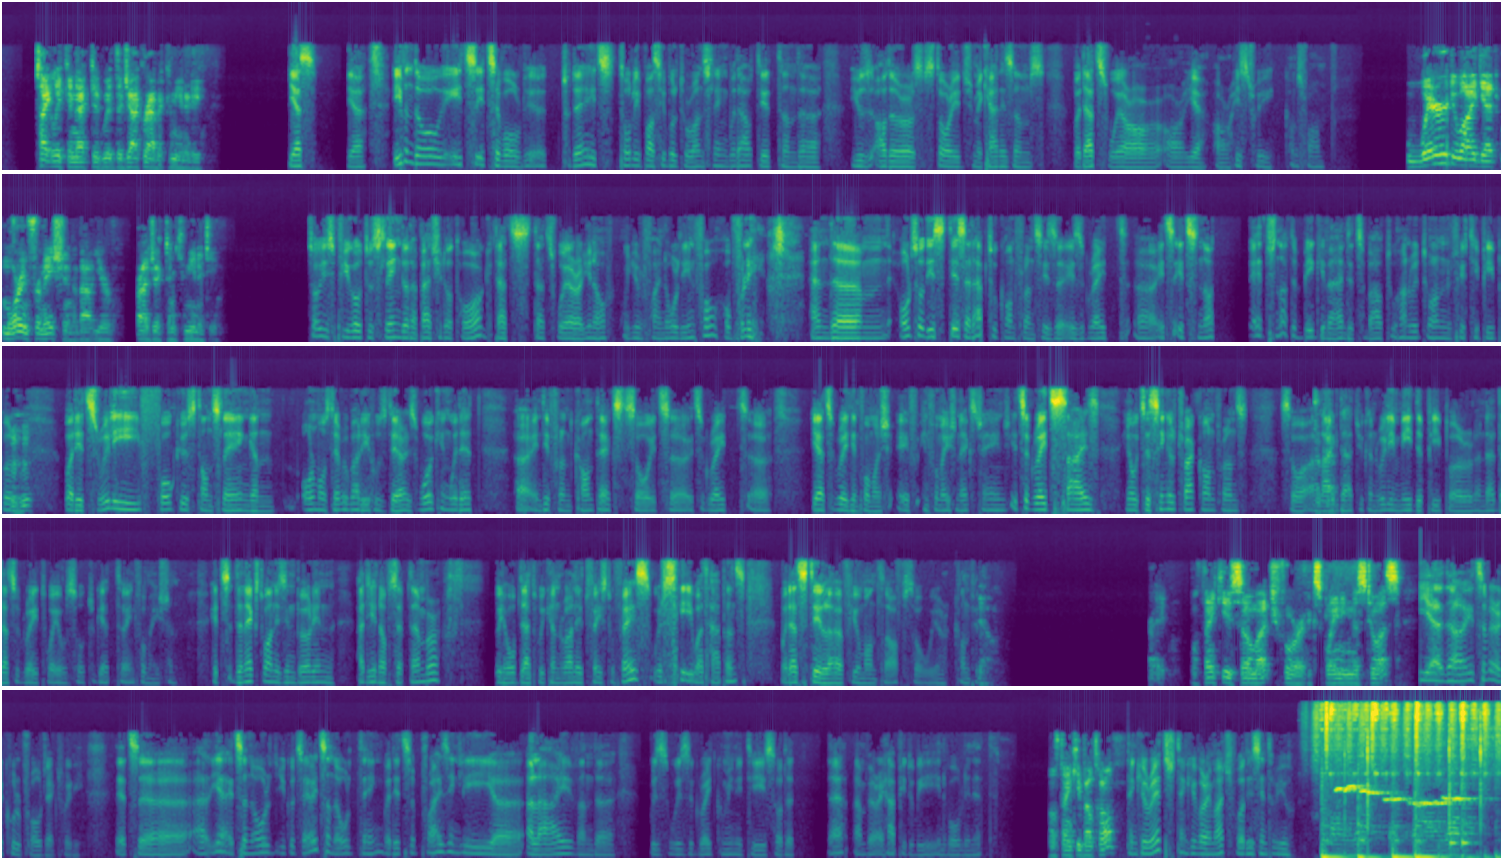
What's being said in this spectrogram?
tightly connected with the Jackrabbit community? Yes. Yeah. Even though it's it's evolved uh, today, it's totally possible to run Sling without it and uh, use other storage mechanisms. But that's where our, our yeah our history comes from. Where do I get more information about your project and community? So if you go to sling.apache.org, that's that's where you know you'll find all the info, hopefully. And um, also this this adaptTo conference is a, is great. Uh, it's it's not it's not a big event. It's about 200 250 people, mm-hmm. but it's really focused on Sling, and almost everybody who's there is working with it uh, in different contexts. So it's a, it's a great uh, yeah, it's a great information information exchange. It's a great size. You know, it's a single track conference, so I okay. like that. You can really meet the people, and that, that's a great way also to get uh, information. It's the next one is in Berlin at the end of September. We hope that we can run it face to face. We'll see what happens, but that's still a few months off, so we are confident. Yeah. Right. Well, thank you so much for explaining this to us. Yeah, no, it's a very cool project, really. It's uh, uh, yeah, it's an old. You could say it's an old thing, but it's surprisingly uh, alive and uh, with with a great community. So that yeah, I'm very happy to be involved in it. Well, thank you, Bertrand. Thank you, Rich. Thank you very much for this interview.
